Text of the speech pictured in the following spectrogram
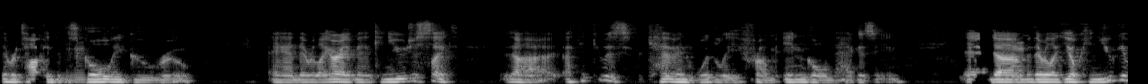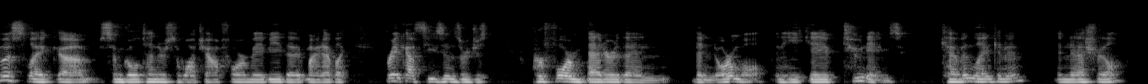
they were talking to this Mhm. goalie guru, and they were like, "All right, man, can you just like, uh, I think it was Kevin Woodley from In Goal magazine." And um, they were like, "Yo, can you give us like um, some goaltenders to watch out for? Maybe that might have like breakout seasons or just perform better than than normal." And he gave two names: Kevin Lankinen in Nashville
